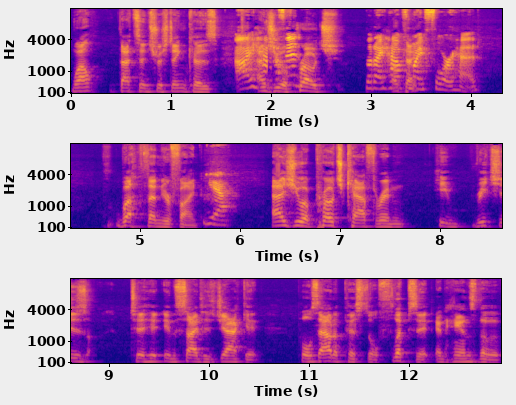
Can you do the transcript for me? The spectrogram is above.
well, that's interesting because as you approach, but I have Okay. my forehead. well, then you're fine. Yeah. As you approach Catherine, he reaches to hi- inside his jacket, pulls out a pistol, flips it, and hands the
